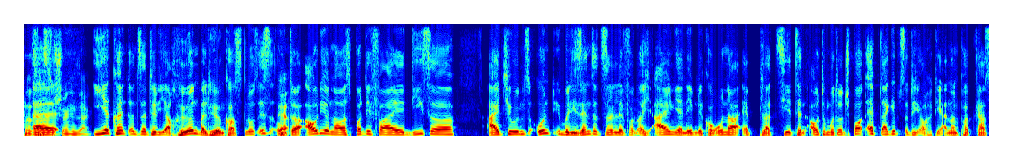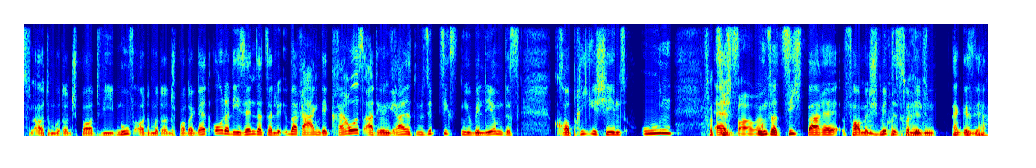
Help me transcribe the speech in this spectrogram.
das hast Äh, du schön gesagt. Ihr könnt uns natürlich auch hören, weil Hören kostenlos ist, unter Audio Now, Spotify, Deezer, iTunes und über die sensationelle von euch allen ja neben der Corona-App platzierten Automotor und Sport-App. Da gibt es natürlich auch die anderen Podcasts von Automotor und Sport wie Move, Automotor und Sport erklärt oder die sensationelle, überragende, großartige und gerade zum 70. Jubiläum des Grand Prix-Geschehens un Verzichtbare. äh, unverzichtbare Formel Um Schmidt kurz des Kollegen. Danke sehr.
